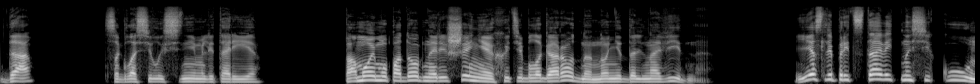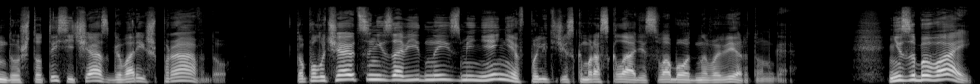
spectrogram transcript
«Да», — согласилась с ним Литария. «По-моему, подобное решение хоть и благородно, но недальновидно. Если представить на секунду, что ты сейчас говоришь правду, то получаются незавидные изменения в политическом раскладе свободного Вертунга. Не забывай,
